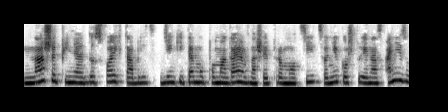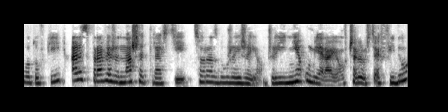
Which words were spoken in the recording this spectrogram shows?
nasze piny do swoich tablic, dzięki temu pomagają w naszej promocji, co nie kosztuje nas ani złotówki, ale sprawia, że nasze treści coraz dłużej żyją, czyli nie umierają w czeluściach feedu,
